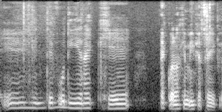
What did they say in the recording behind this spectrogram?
e devo dire che è quella che mi piace di più.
